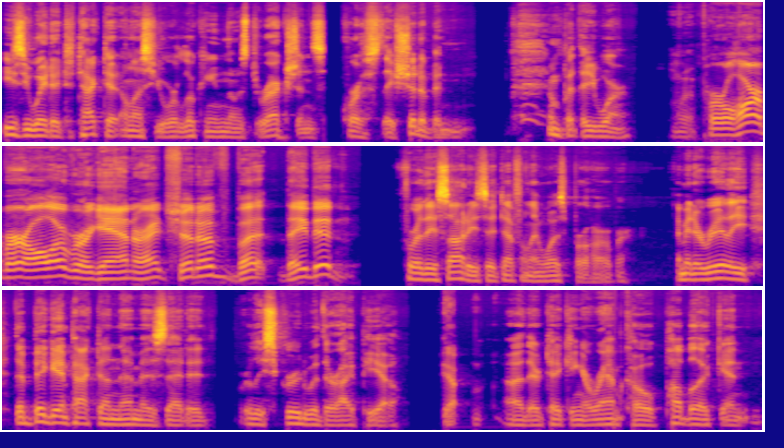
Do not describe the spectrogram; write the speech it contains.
easy way to detect it unless you were looking in those directions. Of course, they should have been, but they weren't. Pearl Harbor all over again, right? Should have, but they didn't for the Saudis, it definitely was Pearl Harbor. I mean, it really, the big impact on them is that it really screwed with their IPO. Yep. Uh, they're taking Aramco public and,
